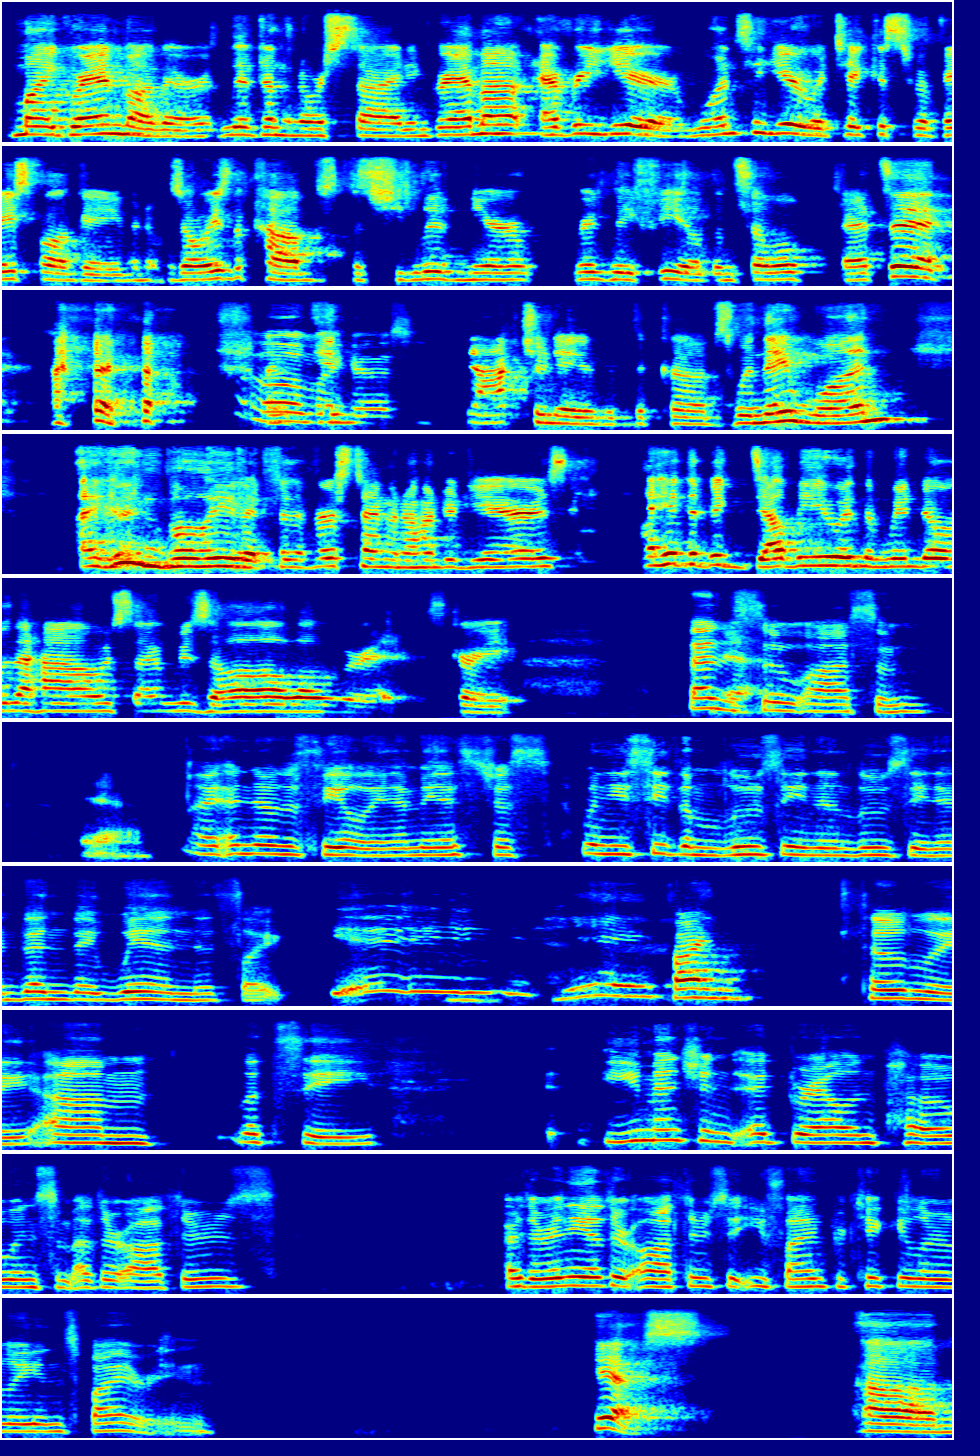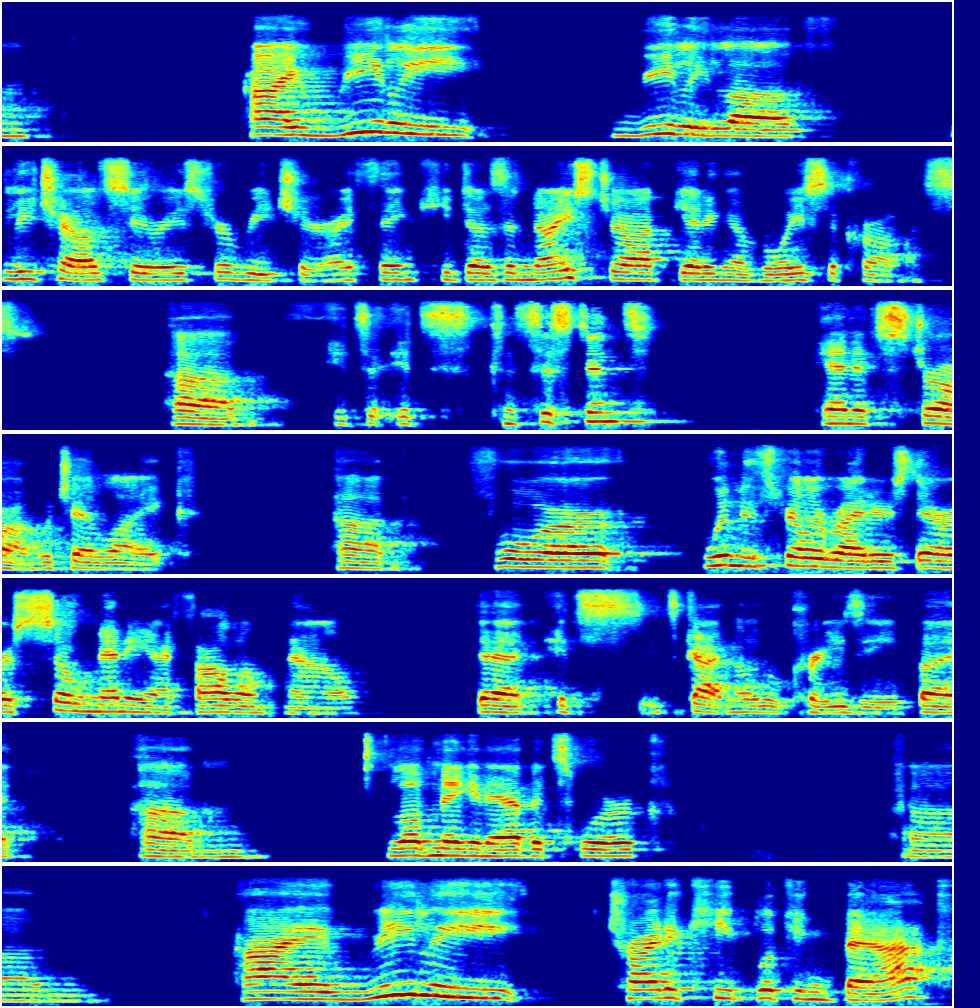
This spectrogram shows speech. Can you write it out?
my grandmother lived on the north side, and grandma every year, once a year, would take us to a baseball game, and it was always the Cubs because she lived near Wrigley Field, and so that's it. oh my gosh. Indoctrinated with the Cubs. When they won, I couldn't believe it. For the first time in a hundred years, I hit the big W in the window of the house. I was all over it. It was great. That is Yeah. so awesome. Yeah. I, I know the feeling. I mean, it's just when you see them losing and losing and then they win, it's like, yay. Yay! Fine. Totally. Um, let's see. You mentioned Edgar Allan Poe and some other authors. Are there any other authors that you find particularly inspiring? Yes. Um, I really, really love Lee Child series for Reacher. I think he does a nice job getting a voice across. Um, it's it's consistent and it's strong, which I like. Um, for women thriller writers, there are so many I follow now that it's it's gotten a little crazy. But um, love Megan Abbott's work. Um, I really try to keep looking back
